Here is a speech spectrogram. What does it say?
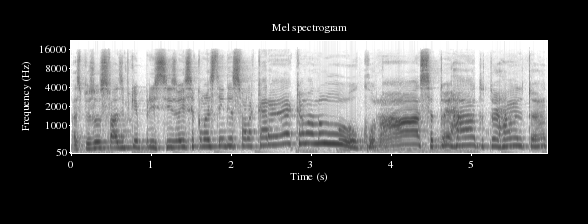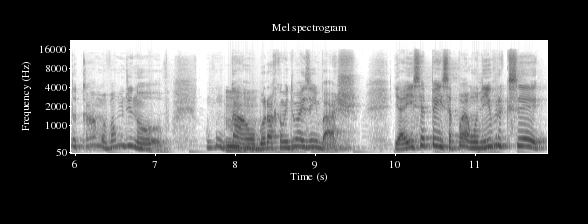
as pessoas fazem porque precisam, aí você começa a entender, você fala, caraca, maluco, nossa, tô errado, tô errado, tô errado, calma, vamos de novo. Com calma, o buraco é muito mais embaixo. E aí você pensa, pô, é um livro que você...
